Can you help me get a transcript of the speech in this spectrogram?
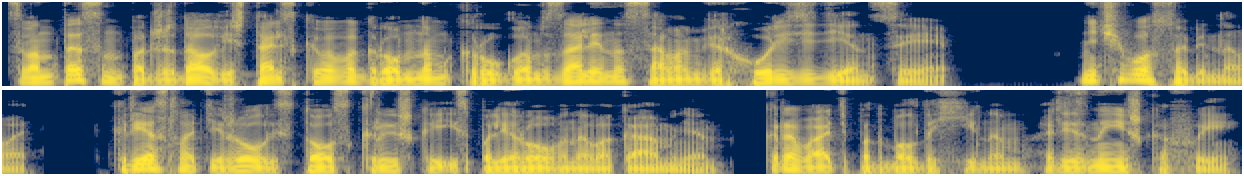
Свантессен поджидал Виштальского в огромном круглом зале на самом верху резиденции. Ничего особенного. Кресло, тяжелый стол с крышкой из полированного камня, кровать под балдахином, резные шкафы.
